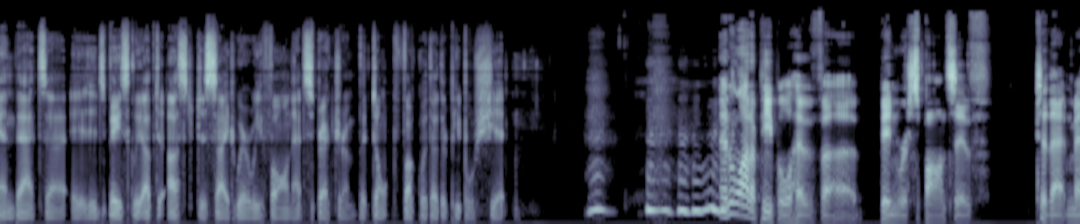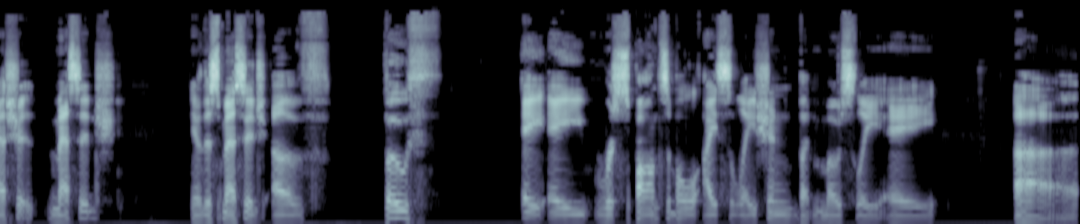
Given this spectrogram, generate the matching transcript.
and that uh, it's basically up to us to decide where we fall on that spectrum, but don't fuck with other people's shit. and a lot of people have uh, been responsive to that mes- message. You know, this message of both a a responsible isolation, but mostly a uh,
